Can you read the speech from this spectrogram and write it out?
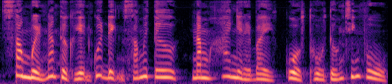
sau 10 năm thực hiện quyết định 64 năm 2007 của Thủ tướng Chính phủ,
